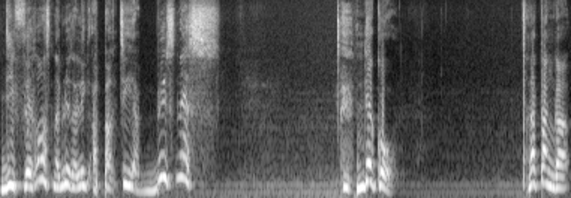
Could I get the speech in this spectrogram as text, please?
Difference na bino ezali à partir ya business. Ndeko, natanga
